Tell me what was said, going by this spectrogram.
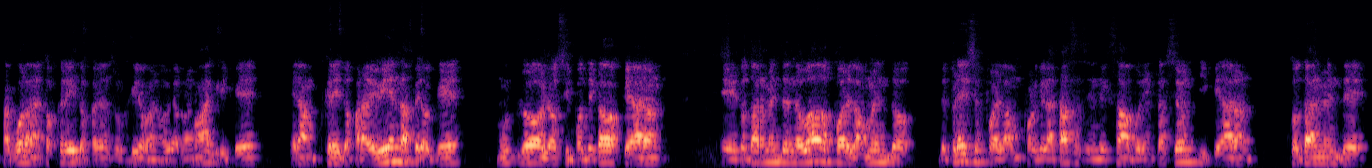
¿Se acuerdan de estos créditos que habían surgido con el gobierno de Macri, que eran créditos para vivienda, pero que luego los hipotecados quedaron eh, totalmente endeudados por el aumento de precios, por el, porque la tasa se indexaba por inflación y quedaron totalmente,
